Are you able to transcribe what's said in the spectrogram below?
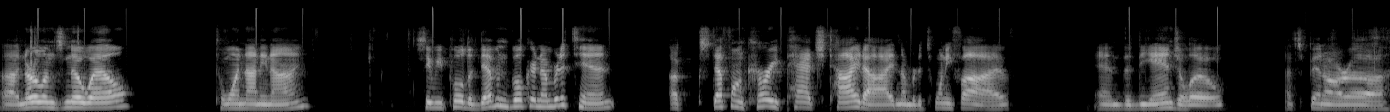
Uh, Nerlens Noel to 199. See, we pulled a Devin Booker number to 10, a Stephen Curry patch tie-dye number to 25, and the D'Angelo. That's been our uh,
